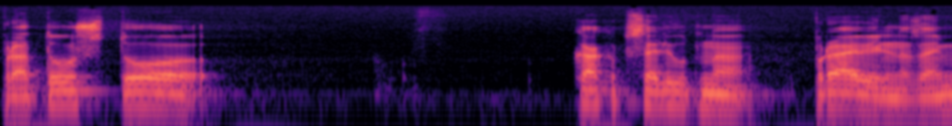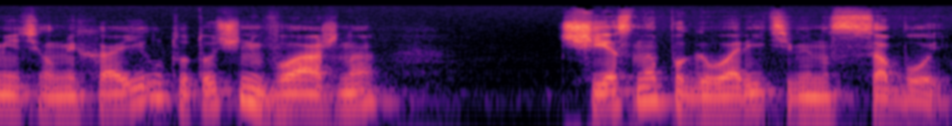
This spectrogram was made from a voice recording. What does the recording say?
про то, что, как абсолютно правильно заметил Михаил, тут очень важно честно поговорить именно с собой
